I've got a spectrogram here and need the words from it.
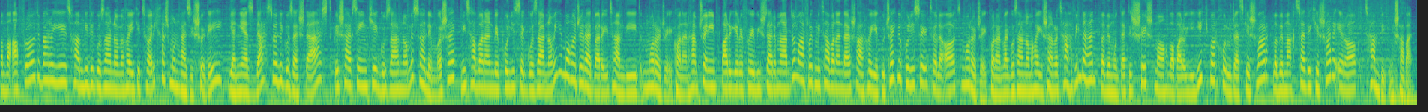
و افراد برای تمدید گذرنامه هایی که تاریخش منقضی شده یعنی از ده سال گذشته است به شرط اینکه گذرنامه سالم باشد می توانند به پلیس گذرنامه مهاجرت برای تمدید مراجعه کنند. همچنین برای رفاه بیشتر مردم افراد می توانند در شهرهای کوچک به پلیس اطلاعات مراجعه کنند و گذرنامه هایشان را تحویل دهند و به مدت شش ماه و برای یک بار خروج از کشور و به مقصد کشور عراق تمدید می شوند.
